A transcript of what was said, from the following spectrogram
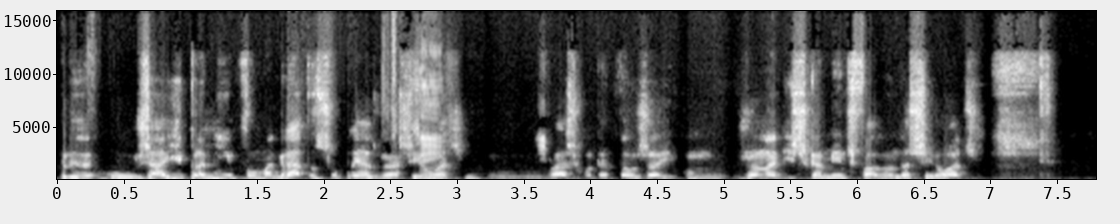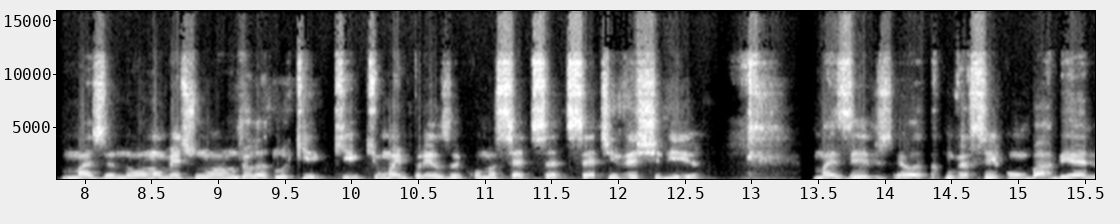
por exemplo, o Jair, para mim, foi uma grata surpresa. Eu achei Sim. ótimo o Vasco contratar o Jair. Como jornalisticamente falando, achei ótimo mas eh, normalmente não é um jogador que, que, que uma empresa como a 777 investiria. Mas eles, eu conversei com o Barbieri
